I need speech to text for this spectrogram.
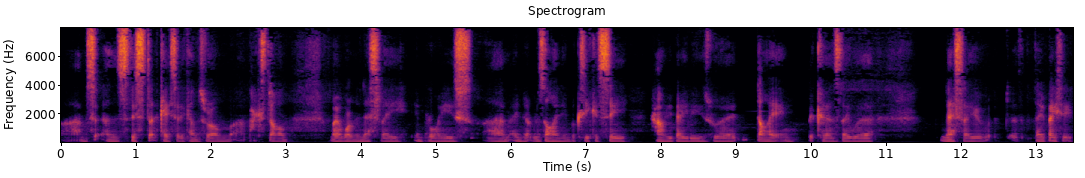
Um, so, and this, this case study comes from uh, Pakistan, where one of the Nestle employees um, ended up resigning because he could see how many babies were dying because they were Nestle. They basically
